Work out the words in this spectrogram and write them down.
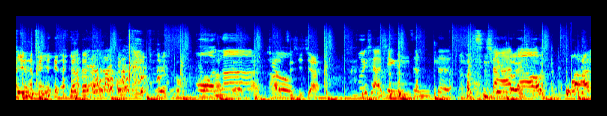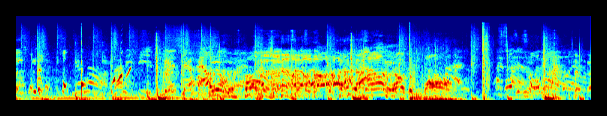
偏铁。我呢就自己讲。不小心真的 打到，你比铁拳还要猛哎！然后就砰。对。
